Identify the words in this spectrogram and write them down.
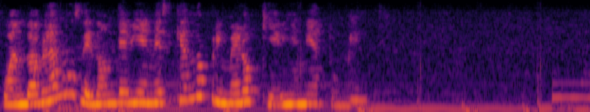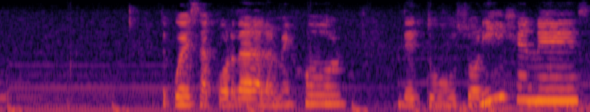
Cuando hablamos de dónde vienes, ¿qué es lo primero que viene a tu mente? Te puedes acordar a lo mejor de tus orígenes,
